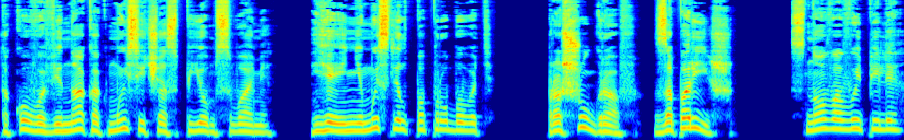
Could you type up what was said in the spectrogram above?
Такого вина, как мы сейчас пьем с вами, я и не мыслил попробовать. Прошу, граф, за Париж. Снова выпили.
